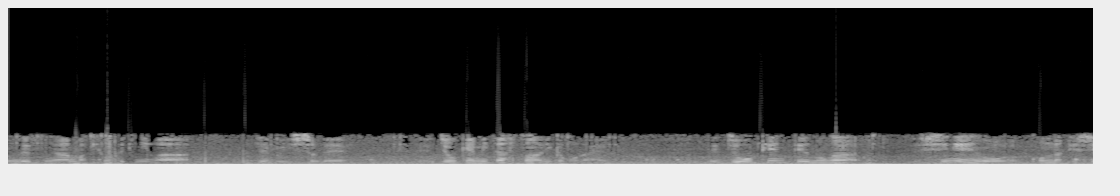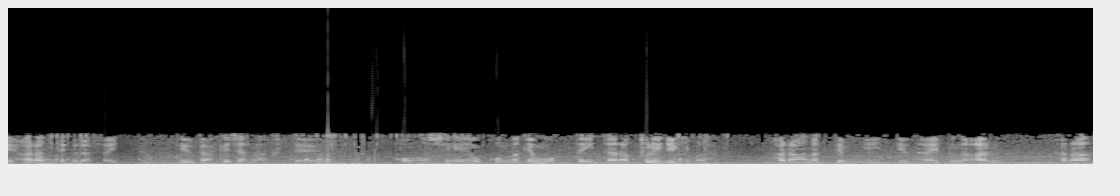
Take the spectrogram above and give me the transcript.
うんですが、まあ、基本的には全部一緒で条件満たすと何かもらえる。で条件っていうのが資源をこんだけ支払ってくださいっていうだけじゃなくてこの資源をこんだけ持っていたらプレイできます。払わなくてもいいっていうタイプがあるから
